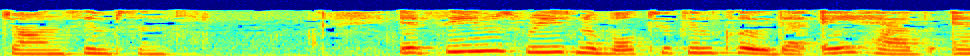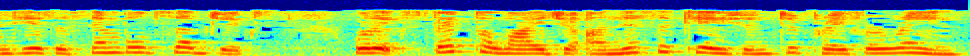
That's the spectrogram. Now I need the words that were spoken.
John Simpson. It seems reasonable to conclude that Ahab and his assembled subjects would expect Elijah on this occasion to pray for rain,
